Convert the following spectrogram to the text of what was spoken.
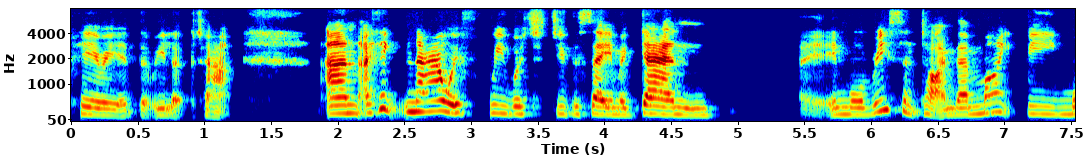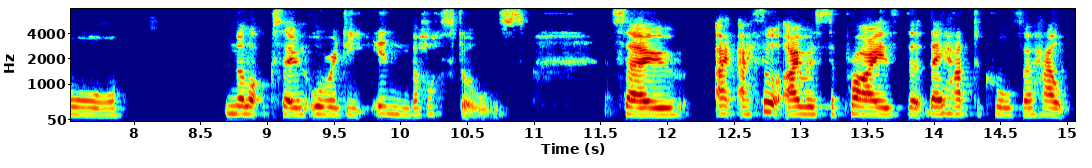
period that we looked at. And i think now if we were to do the same again in more recent time there might be more naloxone already in the hostels so I, I thought i was surprised that they had to call for help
